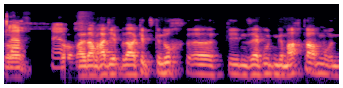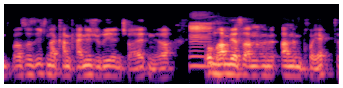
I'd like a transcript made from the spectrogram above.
So. Klar. Ja. So, weil da, hat, da gibt es genug, äh, die einen sehr guten gemacht haben und was weiß ich, und da kann keine Jury entscheiden. Ja. Mhm. Darum haben wir es an, an einem Projekt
